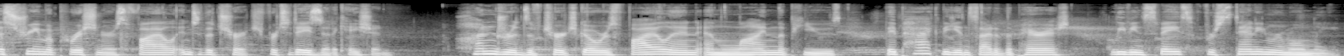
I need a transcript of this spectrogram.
A stream of parishioners file into the church for today's dedication. Hundreds of churchgoers file in and line the pews. They pack the inside of the parish, leaving space for standing room only.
